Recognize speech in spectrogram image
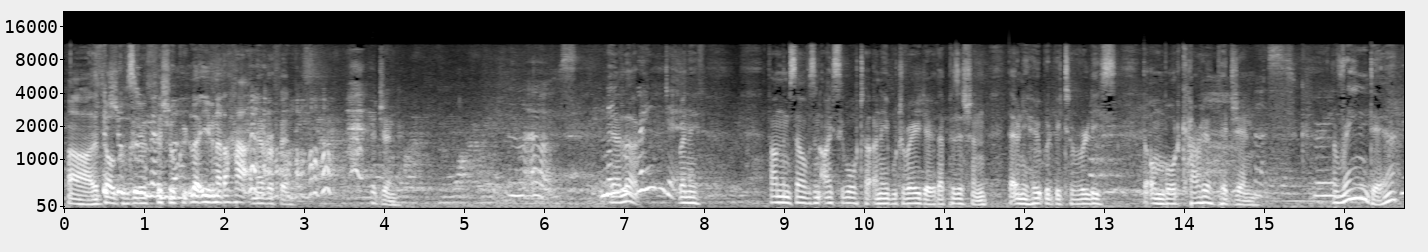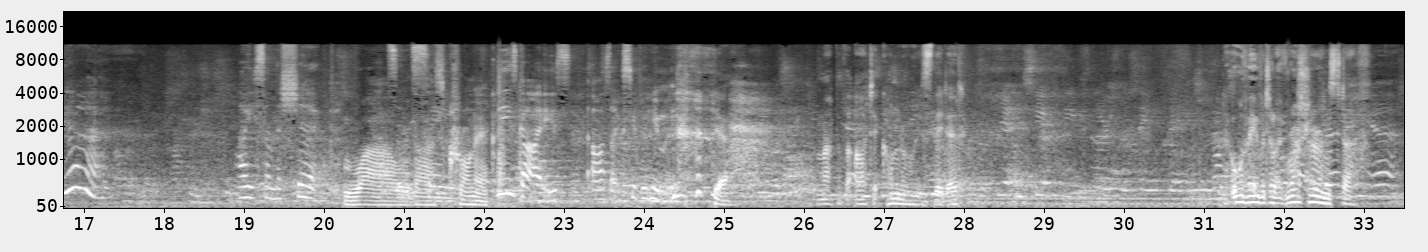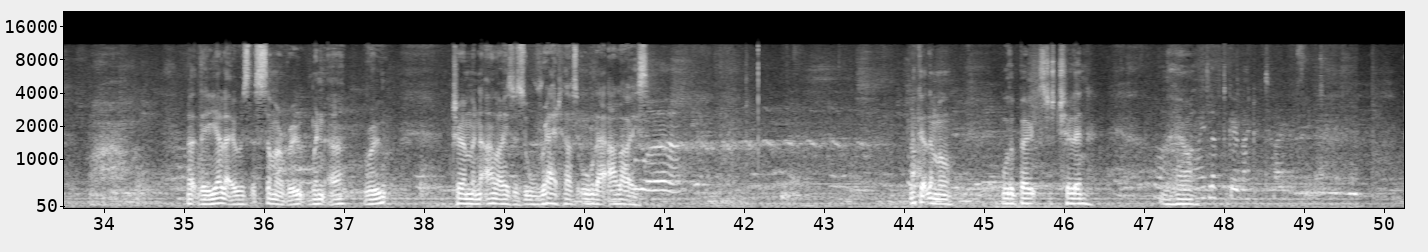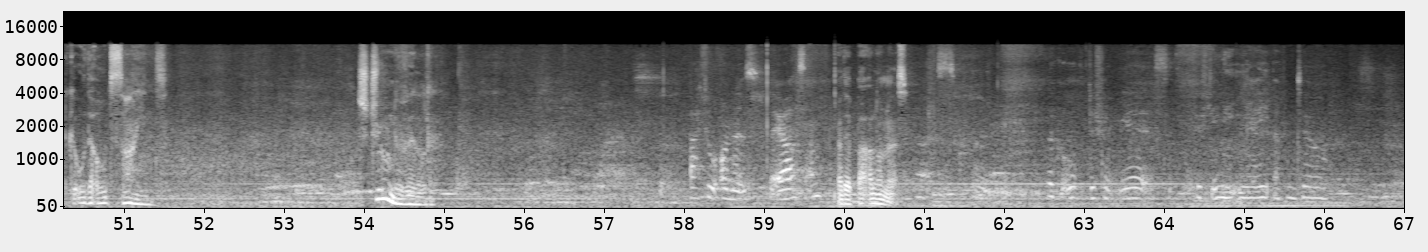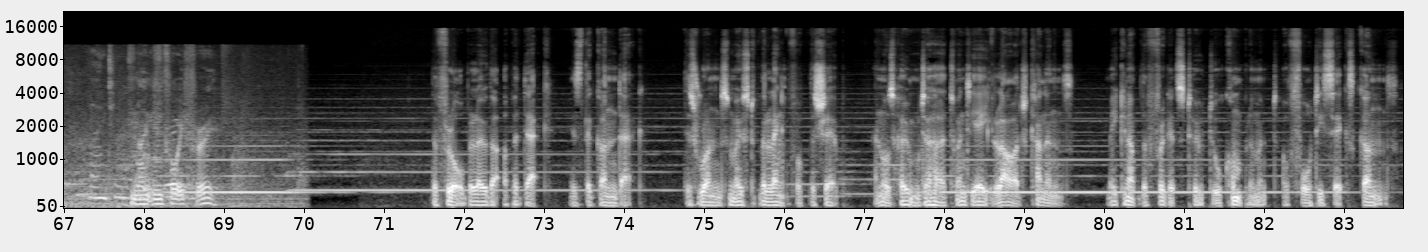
Ah, the dog Official was an official member. crew. Look, even had a hat and everything. Pigeon. And what else? Yeah, look. reindeer. When they found themselves in icy water, unable to radio their position, their only hope would be to release the onboard carrier pigeon. That's A reindeer? Yeah. Ice on the ship. Wow, That's that's chronic. These guys are like superhuman. Yeah. Map of the Arctic convoys they did. Like all the way over to like Russia and stuff. yeah. Like the yellow was the summer route, winter route. German allies was all red, that's all their allies. Look at them all. All the boats just chilling on the hill. I'd love to go back in time and see that. Look at all the old signs. Schooneveld. Battle honours. They are some. Are there battle honours? That's cool. Look at all the different years. 1588 up until 1943. 1943. The floor below the upper deck is the gun deck. This runs most of the length of the ship and was home to her 28 large cannons, making up the frigate's total complement of 46 guns.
